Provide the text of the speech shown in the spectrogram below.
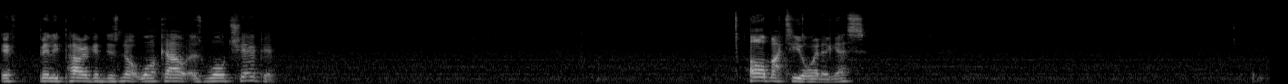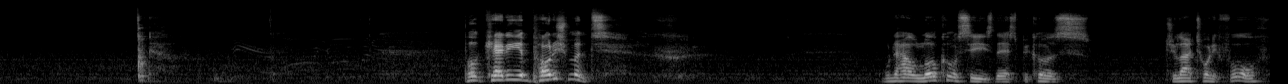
if Billy Paragon does not walk out as world champion. Or Matty Owen, I guess. Put Kenny in punishment. Wonder how Loco sees this because July 24th,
